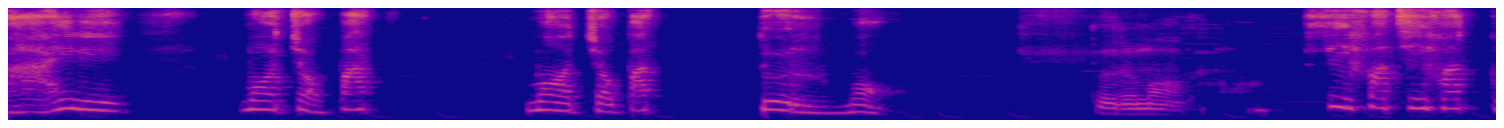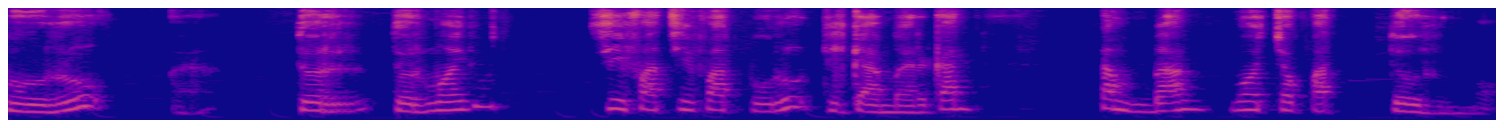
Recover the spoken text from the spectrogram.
Nah ini mocopat, mocopat durmo. Durmo. Sifat-sifat buruk, dur, durmo itu sifat-sifat buruk digambarkan tembang mocopat durmo.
